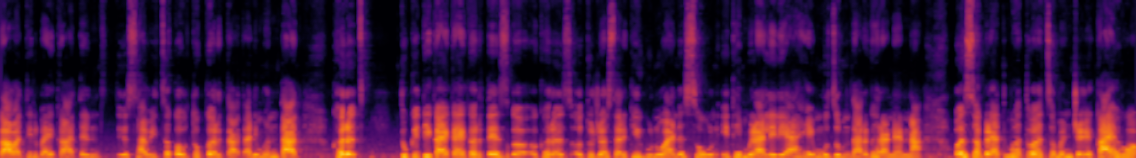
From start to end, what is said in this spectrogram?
गावातील बायका त्यां सावीचं कौतुक करतात आणि म्हणतात खरंच तू किती काय काय करतेस ग खरंच तुझ्यासारखी गुणवान सून इथे मिळालेली आहे मुजुमदार घराण्यांना. पण सगळ्यात महत्त्वाचं म्हणजे काय हो?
